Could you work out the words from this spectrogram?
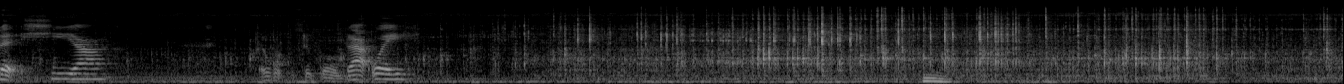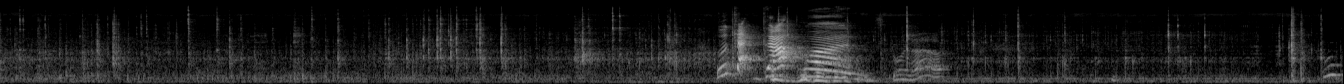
Put it here. I want it to go that way. Hmm. Look at that one. It's going up. Whoop.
